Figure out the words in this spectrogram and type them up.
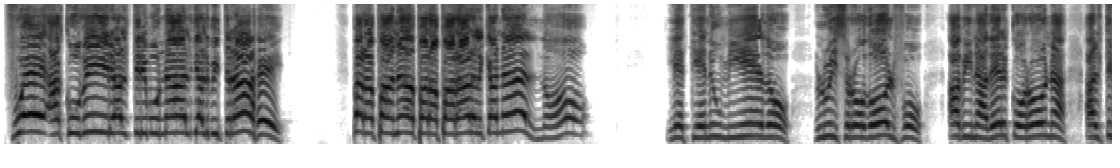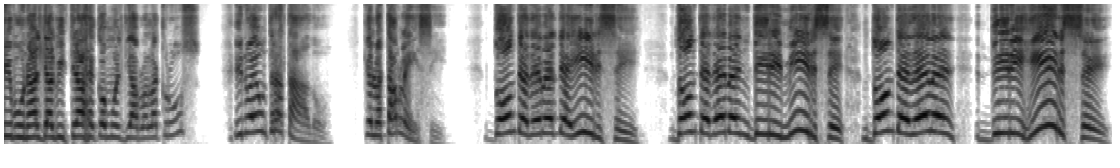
fue acudir al tribunal de arbitraje para, para parar el canal. No. Le tiene un miedo Luis Rodolfo Abinader Corona al tribunal de arbitraje como el diablo a la cruz. Y no hay un tratado que lo establece. ¿Dónde deben de irse? ¿Dónde deben dirimirse? ¿Dónde deben dirigirse?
